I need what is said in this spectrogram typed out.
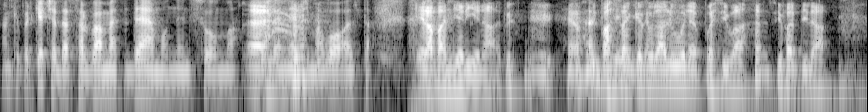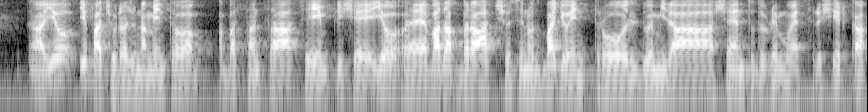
Anche perché c'è da salvare Matt Damon, insomma, Eh. per l'ennesima volta. E la bandierina. si bandierina. passa anche sulla Luna e poi si va, si va di là. No, io, io faccio un ragionamento abbastanza semplice. Io eh, vado a braccio, se non sbaglio, entro il 2100 dovremmo essere circa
